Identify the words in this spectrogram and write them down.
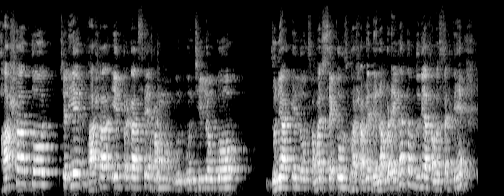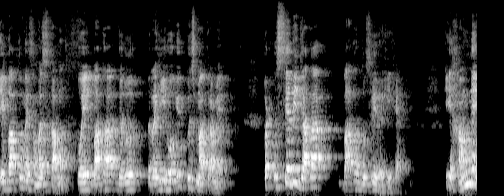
भाषा तो चलिए भाषा एक प्रकार से हम उन, उन चीज़ों को दुनिया के लोग समझ सके उस भाषा में देना पड़ेगा तब दुनिया समझ सकती है। एक बात को मैं समझता हूँ वो एक बाधा ज़रूर रही होगी कुछ मात्रा में। बट उससे भी ज़्यादा बाधा दूसरी रही है कि हमने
